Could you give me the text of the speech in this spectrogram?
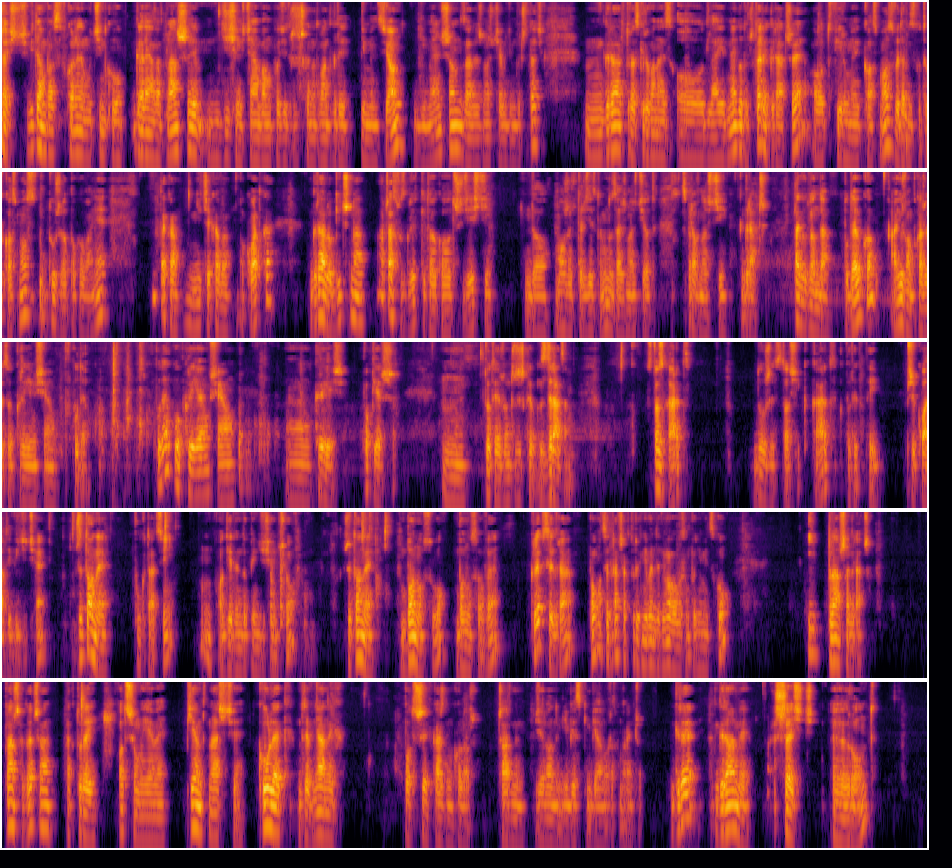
Cześć, witam Was w kolejnym odcinku Gadania za planszy. Dzisiaj chciałem Wam opowiedzieć troszeczkę na temat gry Dimension, Dimension, w zależności jak będziemy to czytać. Mm, Gra, która skierowana jest o, dla jednego do czterech graczy od firmy Kosmos, wydawnictwo to Kosmos, duże opakowanie. Taka nieciekawa okładka. Gra logiczna, a czas rozgrywki to około 30 do może 40 minut, w zależności od sprawności graczy. Tak wygląda pudełko, a już Wam pokażę, co kryje się w pudełku. W pudełku kryją się, e, kryje się, po pierwsze, mm, tutaj już Wam troszeczkę zdradzam, stos kart, duży stosik kart, który tutaj przykłady widzicie, żetony punktacji mm, od 1 do 50, żetony bonusu, bonusowe, klepsydra, pomocy gracza, których nie będę wyjmował, bo są po niemiecku. I plansza gracza. Plansza gracza, na której otrzymujemy 15 kulek drewnianych po trzy w każdym kolorze. Czarnym, zielonym, niebieskim, białym oraz pomarańczowym. Grę gramy 6 rund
